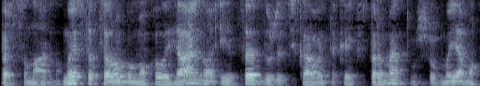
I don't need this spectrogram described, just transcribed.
персонально. Ми все це робимо колегіально, і це дуже цікавий такий експеримент, тому що в моєму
